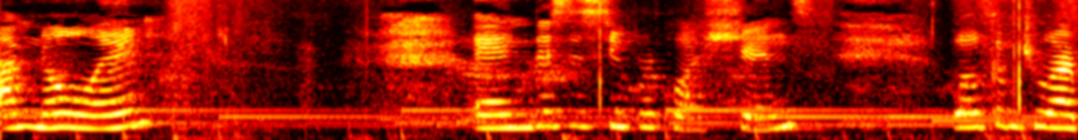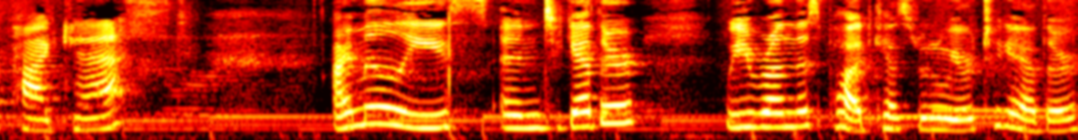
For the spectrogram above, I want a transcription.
I'm Nolan. And this is Super Questions. Welcome to our podcast. I'm Elise, and together we run this podcast when we are together,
